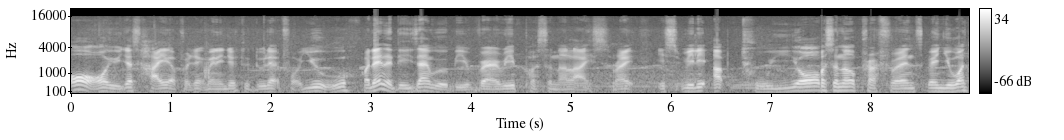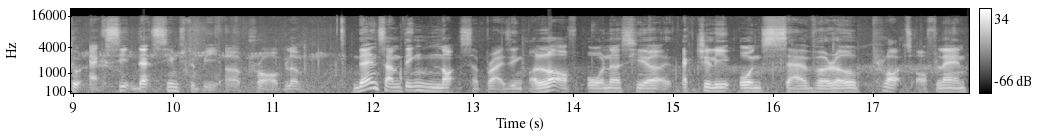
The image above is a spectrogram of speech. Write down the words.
or you just hire a project manager to do that for you but then the design will be very personalized right it's really up to your personal preference when you want to exit that seems to be a problem then something not surprising, a lot of owners here actually own several plots of land.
